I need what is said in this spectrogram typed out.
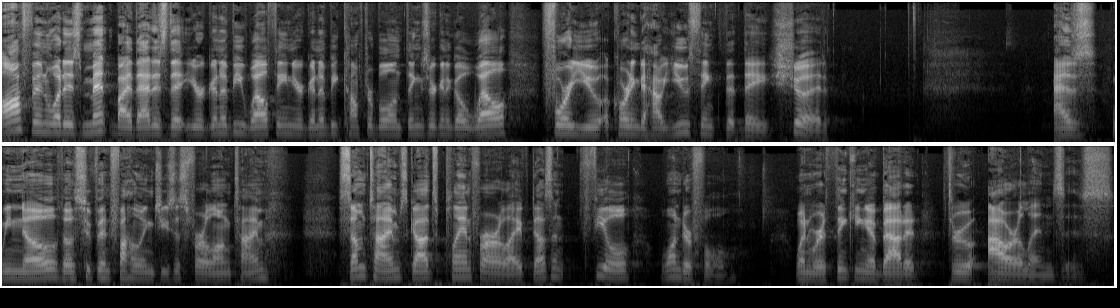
Often, what is meant by that is that you're going to be wealthy and you're going to be comfortable and things are going to go well for you according to how you think that they should. As we know, those who've been following Jesus for a long time, sometimes God's plan for our life doesn't feel wonderful when we're thinking about it through our lenses.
